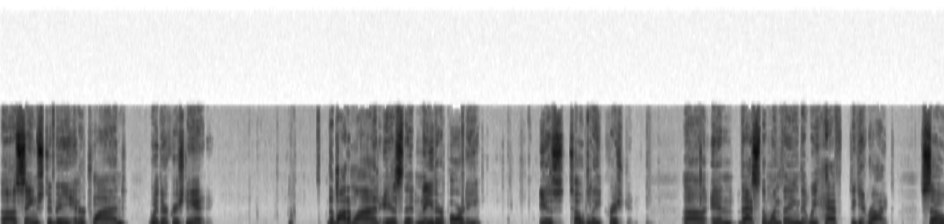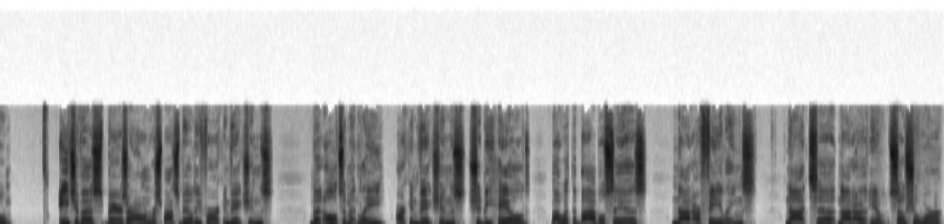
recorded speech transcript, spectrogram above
uh, seems to be intertwined with their Christianity. The bottom line is that neither party is totally Christian. Uh, and that's the one thing that we have to get right. So each of us bears our own responsibility for our convictions, but ultimately, our convictions should be held by what the Bible says, not our feelings, not uh, not our you know social work,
